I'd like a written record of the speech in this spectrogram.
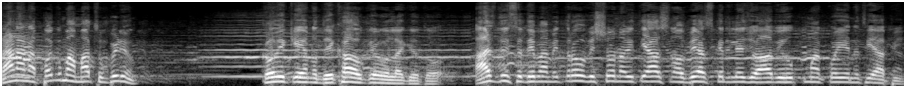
રાણાના પગમાં માથું પીડ્યું. કવિ કે એનો દેખાવ કેવો લાગ્યો આજની સુધીમાં મિત્રો, વિશ્વનો ઇતિહાસનો અભ્યાસ કરી લેજો. આવી ઉપમા કોઈએ નથી આપી.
